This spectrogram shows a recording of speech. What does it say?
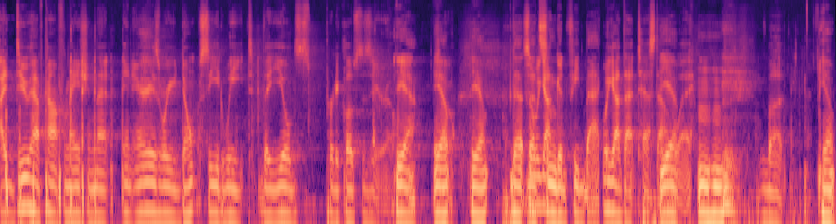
I do have confirmation that in areas where you don't seed wheat, the yield's pretty close to zero. yeah. Yep. So- yep. That, So that's got- some good feedback. We got that test out Yeah. of the way. Mm-hmm. But Yep.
